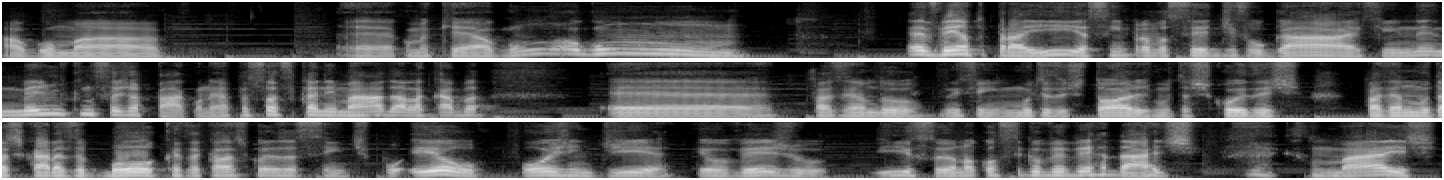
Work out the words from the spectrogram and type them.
alguma, é, como é que é, algum, algum evento para ir, assim, para você divulgar, enfim, mesmo que não seja pago, né? A pessoa fica animada, ela acaba é, fazendo, enfim, muitas histórias, muitas coisas, fazendo muitas caras e bocas, aquelas coisas assim. Tipo, eu, hoje em dia, eu vejo isso, eu não consigo ver verdade. Mas,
